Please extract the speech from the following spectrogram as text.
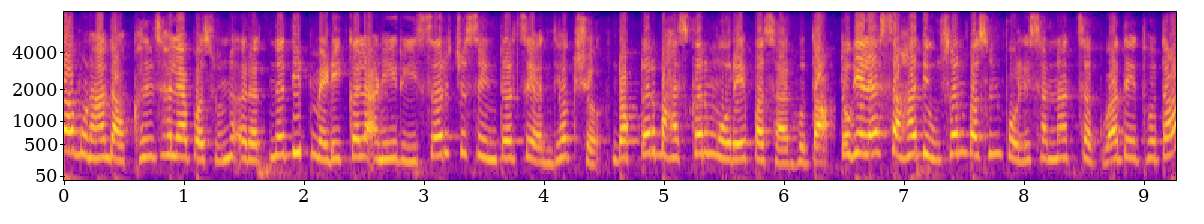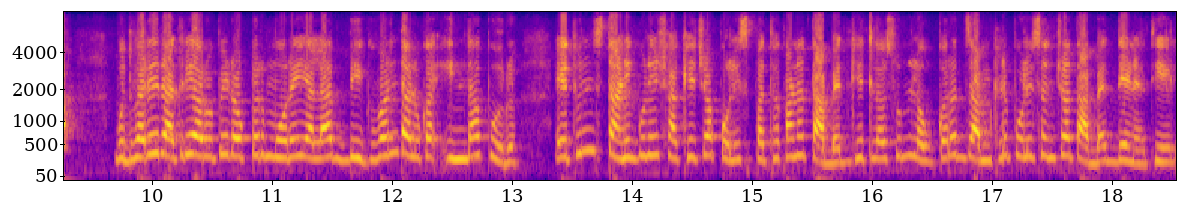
विनयभंगाचा गुन्हा दाखल झाल्यापासून रत्नदीप मेडिकल आणि रिसर्च सेंटरचे अध्यक्ष डॉक्टर भास्कर मोरे पसार होता. तो गेल्या सहा दिवसांपासून पोलिसांना चकवा देत होता. बुधवारी रात्री आरोपी डॉक्टर मोरे याला भिगवण तालुका इंदापूर येथून स्थानिक गुन्हे शाखेच्या पोलीस पथकानं ताब्यात घेतलं असून लवकरच जामखेड पोलिसांच्या ताब्यात देण्यात येईल.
